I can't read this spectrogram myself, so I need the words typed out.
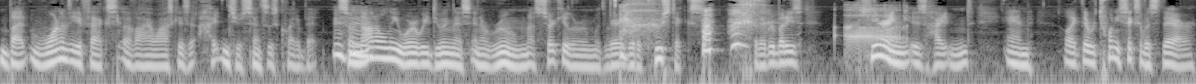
but one of the effects of ayahuasca is it heightens your senses quite a bit. So Mm-hmm. not only were we doing this in a room, a circular room with very good acoustics, but everybody's hearing is heightened, and like there were 26 of us there,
